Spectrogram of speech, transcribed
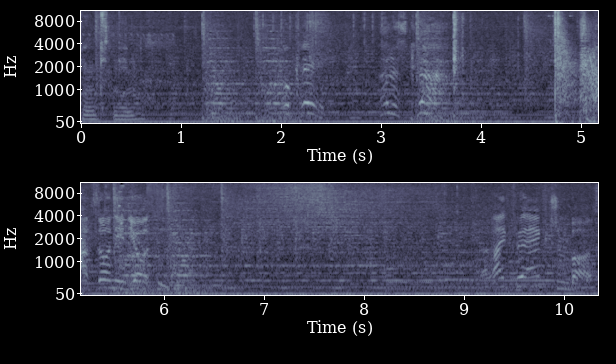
Hinknien. Okay. Alles klar. Hab so einen Idioten. Bereit für Action, Boss.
